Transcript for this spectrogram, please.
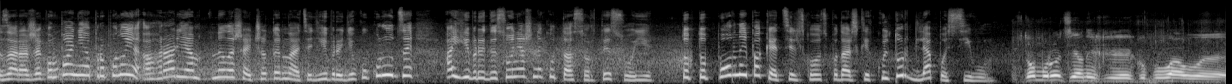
Зараз же компанія пропонує аграріям не лише 14 гібридів кукурудзи, а й гібриди соняшнику та сорти сої. Тобто повний пакет сільськогосподарських культур для посіву. В тому році я в них е, купував е,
